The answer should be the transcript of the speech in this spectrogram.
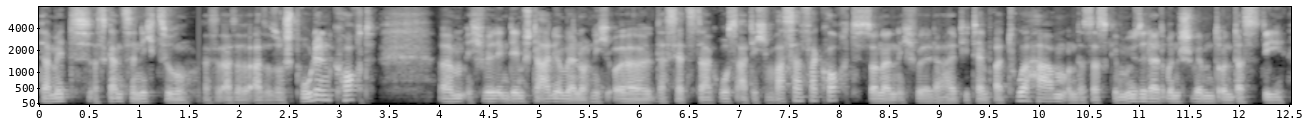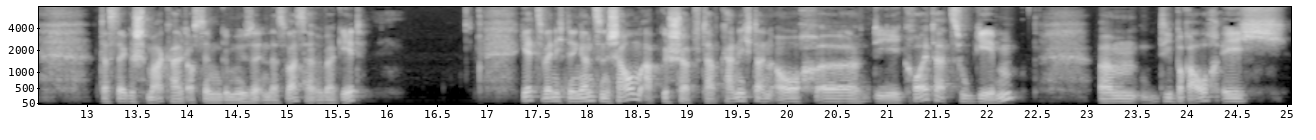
damit das Ganze nicht zu, also, also so sprudelnd kocht. Ähm, ich will in dem Stadium ja noch nicht, äh, dass jetzt da großartig Wasser verkocht, sondern ich will da halt die Temperatur haben und dass das Gemüse da drin schwimmt und dass die, dass der Geschmack halt aus dem Gemüse in das Wasser übergeht. Jetzt, wenn ich den ganzen Schaum abgeschöpft habe, kann ich dann auch äh, die Kräuter zugeben. Ähm, die brauche ich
